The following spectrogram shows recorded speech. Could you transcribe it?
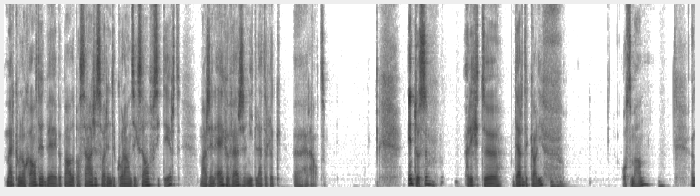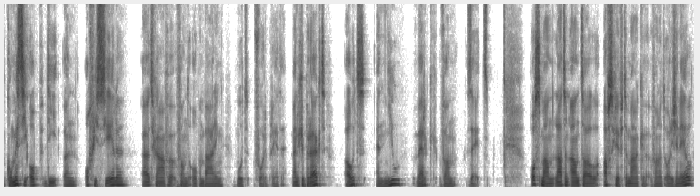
merken we nog altijd bij bepaalde passages waarin de Koran zichzelf citeert, maar zijn eigen verzen niet letterlijk uh, herhaalt. Intussen richt de derde kalif, Osman, een commissie op die een officiële uitgave van de openbaring moet voorbereiden. Men gebruikt oud en nieuw werk van Zaid. Osman laat een aantal afschriften maken van het origineel,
